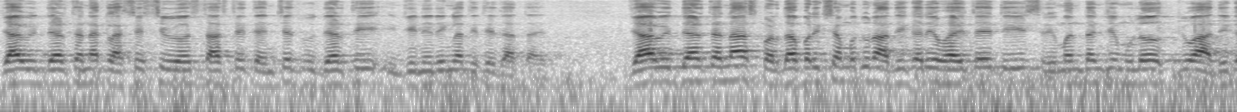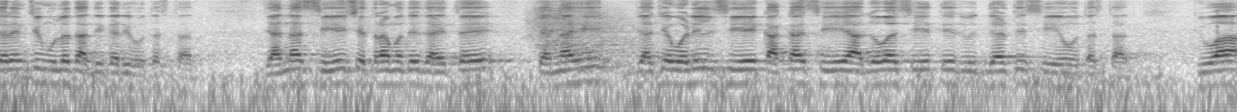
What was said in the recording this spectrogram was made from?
ज्या विद्यार्थ्यांना क्लासेसची व्यवस्था असते त्यांचेच विद्यार्थी इंजिनिअरिंगला तिथे जात आहेत. ज्या विद्यार्थ्यांना स्पर्धा परीक्षामधून अधिकारी व्हायचं आहे ती श्रीमंतांची मुलं किंवा अधिकाऱ्यांची मुलंच अधिकारी होत असतात. ज्यांना सी ए क्षेत्रामध्ये जायचं आहे त्यांनाही ज्याचे वडील सी ए काका सी ए आजोबा सी ए तेच विद्यार्थी सी ए होत असतात. किंवा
